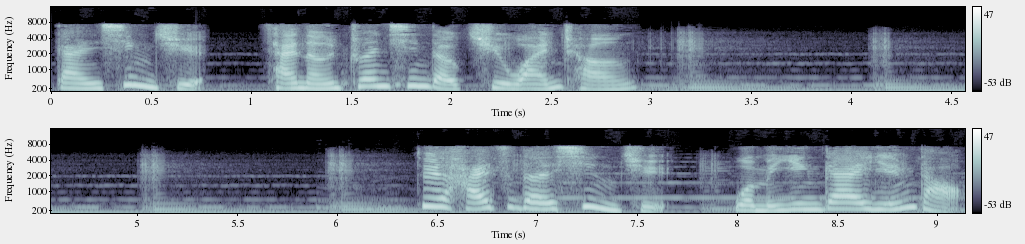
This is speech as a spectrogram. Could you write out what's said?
感兴趣，才能专心的去完成。对孩子的兴趣，我们应该引导；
